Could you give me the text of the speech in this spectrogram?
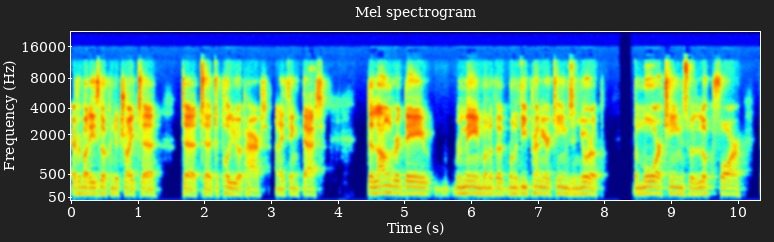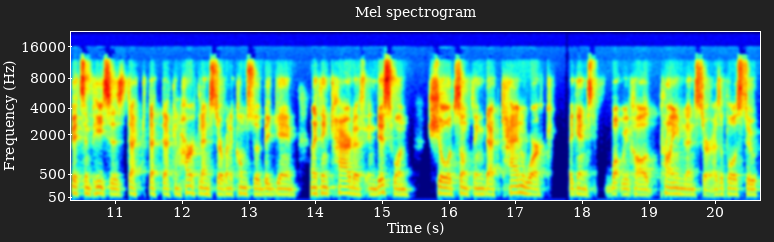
Everybody is looking to try to to to to pull you apart, and I think that the longer they remain one of the one of the premier teams in Europe, the more teams will look for bits and pieces that that that can hurt Leinster when it comes to a big game. And I think Cardiff in this one showed something that can work against what we call prime Leinster, as opposed to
